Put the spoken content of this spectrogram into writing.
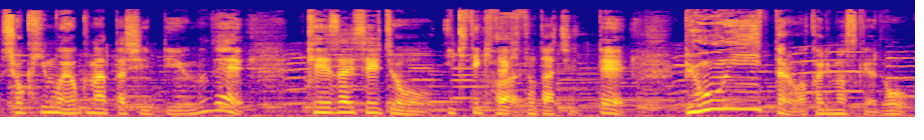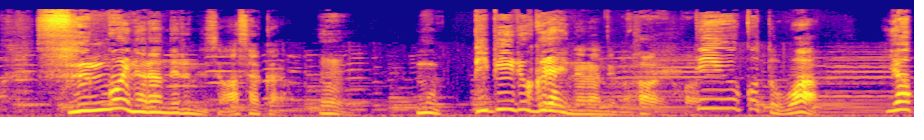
う食品も良くなったしっていうので経済成長を生きてきた人たちって、病院行ったら分かりますけどすんごい並んでるんですよ朝から。うん。もうビビるぐらい並んでます、はいっていうことはやっ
